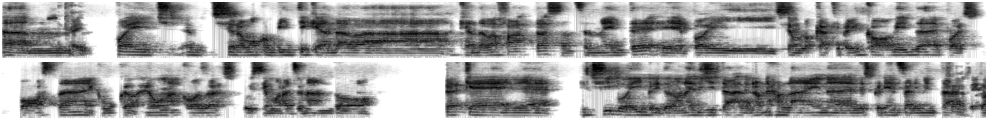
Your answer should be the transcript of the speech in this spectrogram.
Um, ehm, okay poi ci, eh, ci, eravamo convinti che andava, che andava fatta sostanzialmente e poi ci siamo bloccati per il covid e poi post e comunque è una cosa su cui stiamo ragionando perché il, il cibo è ibrido, non è digitale, non è online, l'esperienza alimentare certo.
